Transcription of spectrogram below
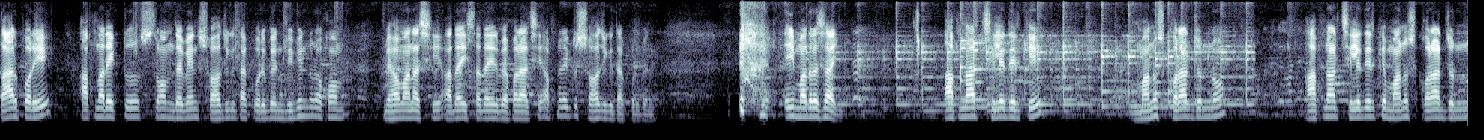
তারপরে আপনারা একটু শ্রম দেবেন, সহযোগিতা করবেন, বিভিন্ন রকম মেহমান আছে আদায় সাদাইয়ের ব্যাপার আছে, আপনারা একটু সহযোগিতা করবেন। এই মাদ্রাসায় আপনার ছেলেদেরকে মানুষ করার জন্য, আপনার ছেলেদেরকে মানুষ করার জন্য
